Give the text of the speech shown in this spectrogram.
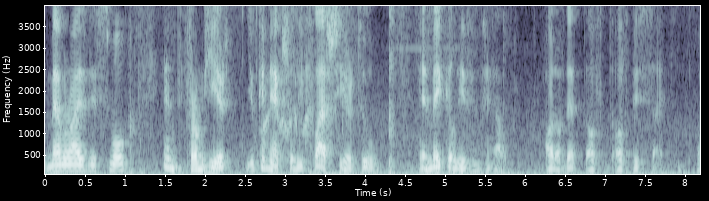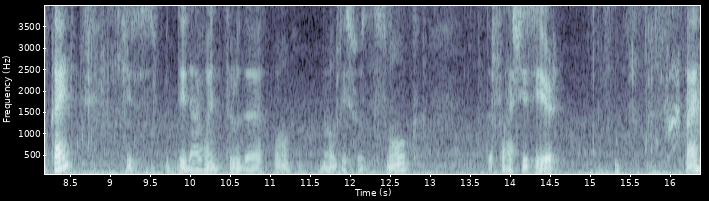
memorize this smoke and from here you can actually flash here too and make a living hell out of that of, of this side. Okay? Jesus, did I went through the oh no this was the smoke. The flash is here. Okay?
